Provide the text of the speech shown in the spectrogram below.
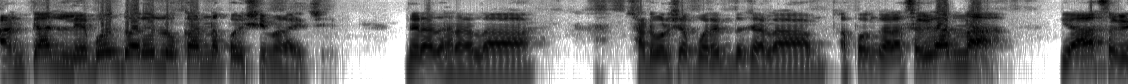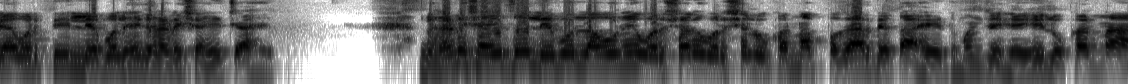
आणि त्या लेबलद्वारे लोकांना पैसे मिळायचे. निराधाराला साठ वर्षापर्यंत ज्याला अपंगाला सगळ्यांना या सगळ्यावरती लेबल हे घराणेशाहीचे आहेत. घराणेशाहीचं लेबल लावून हे वर्षानुवर्ष लोकांना पगार देत आहेत. म्हणजे हेही लोकांना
